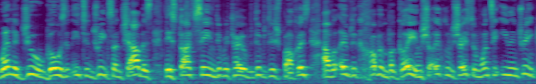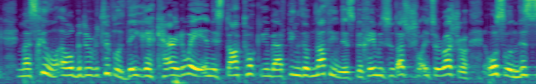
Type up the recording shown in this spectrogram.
when a Jew goes and eats and drinks on Shabbos, they start saying Goyim, once they eat and drink, they get carried away and they start talking about things of nothingness. And also in this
